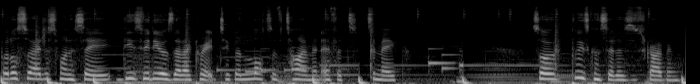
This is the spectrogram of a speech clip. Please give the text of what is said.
but also I just want to say these videos that I create take a lot of time and effort to make. So please consider subscribing.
